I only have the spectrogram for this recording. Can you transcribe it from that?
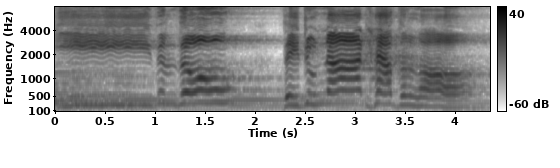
Even though they do not have the law,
